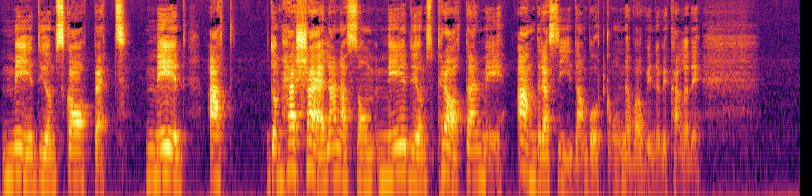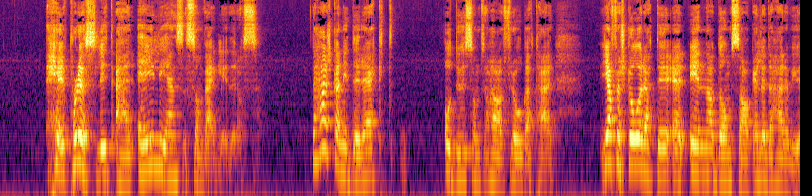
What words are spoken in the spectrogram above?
mediumskapet med att de här själarna som mediums pratar med andra sidan bortgångna, vad vi nu vill kalla det, helt plötsligt är aliens som vägleder oss. Det här ska ni direkt, och du som har frågat här, jag förstår att det är en av de saker, eller det här har vi ju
